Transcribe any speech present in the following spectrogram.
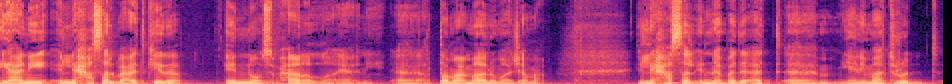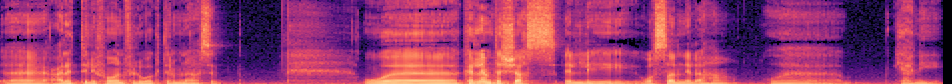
يعني اللي حصل بعد كده إنه سبحان الله يعني آه، الطمع ماله ما جمع. اللي حصل انها بدأت يعني ما ترد آه، على التليفون في الوقت المناسب. وكلمت الشخص اللي وصلني لها ويعني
